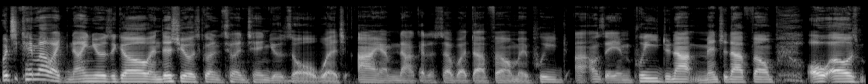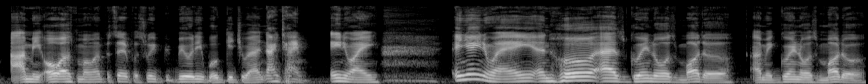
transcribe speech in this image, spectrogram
which came out like nine years ago, and this year is going to turn 10 years old, which I am not gonna celebrate that film, and please, I'm saying, please do not mention that film, or else, I mean, or else Maleficent for Sleeping Beauty will get you at nighttime. Anyway. And anyway, and her as Grendel's mother, I mean Grendel's mother,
